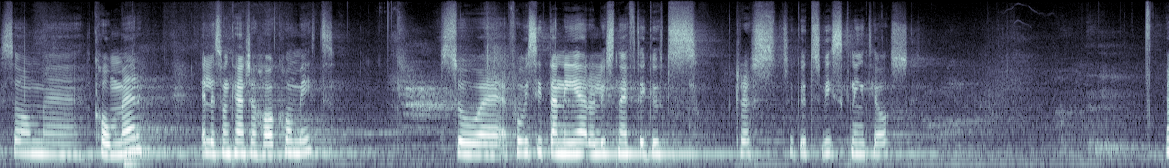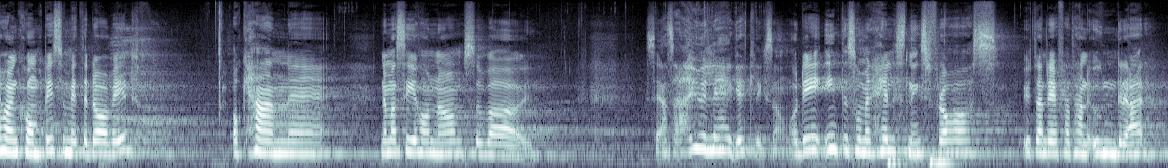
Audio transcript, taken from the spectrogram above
som eh, kommer, eller som kanske har kommit, så eh, får vi sitta ner och lyssna efter Guds röst, Guds viskning till oss. Jag har en kompis som heter David och han, eh, när man ser honom så bara säger han så här, hur är läget liksom? Och det är inte som en hälsningsfras, utan det är för att han undrar.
